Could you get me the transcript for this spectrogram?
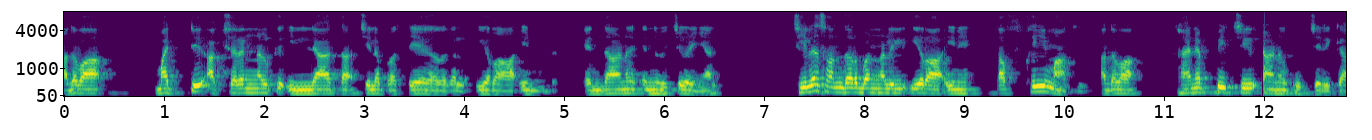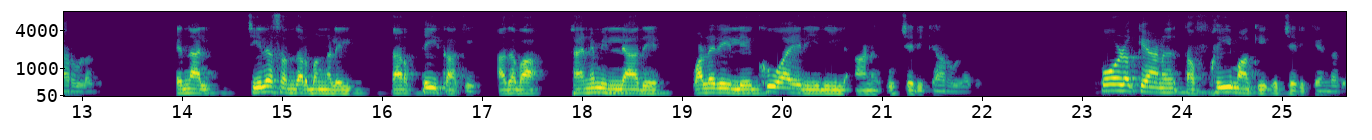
അഥവാ മറ്റ് അക്ഷരങ്ങൾക്ക് ഇല്ലാത്ത ചില പ്രത്യേകതകൾ ഈ റാഇനുണ്ട്. എന്താണ് എന്ന് വെച്ച് കഴിഞ്ഞാൽ ചില സന്ദർഭങ്ങളിൽ ഈ റായിനെ തഫീമാക്കി അഥവാ ഘനപ്പിച്ച് ആണ് ഉച്ചരിക്കാറുള്ളത്. എന്നാൽ ചില സന്ദർഭങ്ങളിൽ തർക്കീക്കാക്കി അഥവാ ഘനമില്ലാതെ വളരെ ലഘുവായ രീതിയിൽ ആണ് ഉച്ചരിക്കാറുള്ളത്. എപ്പോഴൊക്കെയാണ് തഫീമാക്കി ഉച്ചരിക്കേണ്ടത്.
